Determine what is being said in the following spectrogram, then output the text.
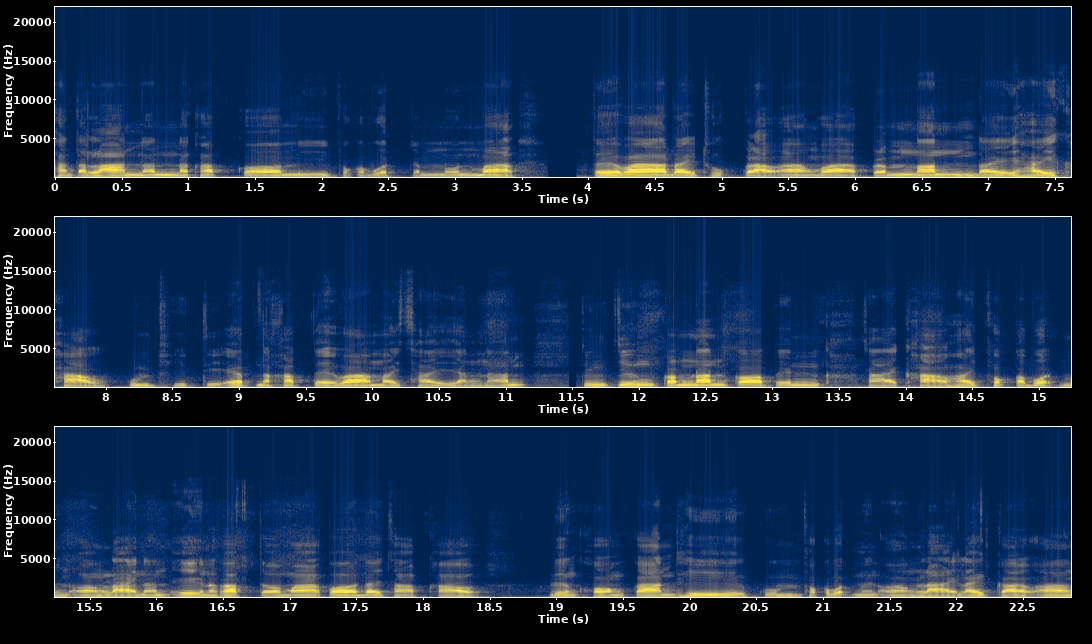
ทันตาลานนั้นนะครับ ก็มีพวกกบฏจำนวนมาก แต่ว่าได้ถูกกล่าวอ้างว่ากำนันได้ให้ข่าวกลุ่ม PTF นะครับ แต่ว่าไม่ใช่อย่างนั้น จริงๆกำนันก็เป็นชายข่าวให้พวกกบฏมินออนไลน์นั่นเองนะครับ ต่อมาก็ได้ทราบข่าวเรื่องของการที่กลุ่มพวกกบฏมินออนไลน์ไล่กล่าวอ้าง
